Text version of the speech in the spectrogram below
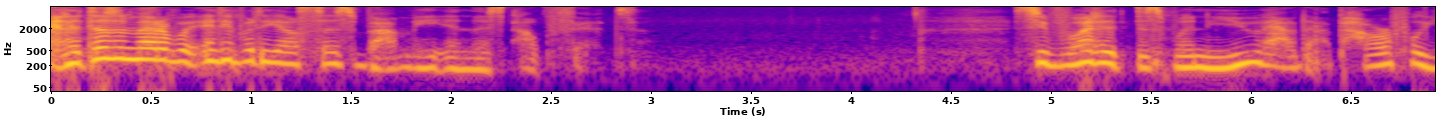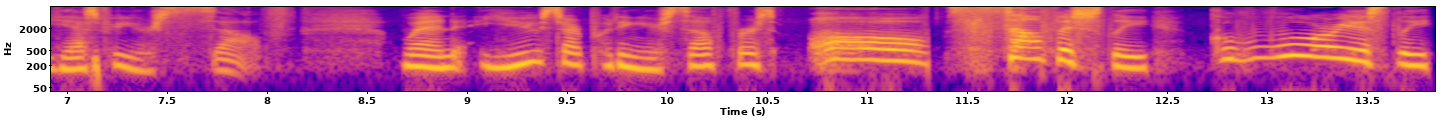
And it doesn't matter what anybody else says about me in this outfit. See, what it is when you have that powerful yes for yourself, when you start putting yourself first, oh, selfishly, gloriously,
